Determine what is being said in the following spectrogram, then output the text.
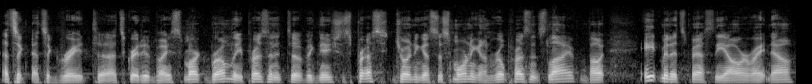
That's a that's a great uh, that's great advice. Mark Brumley, president of Ignatius Press, joining us this morning on Real Presence Live. About eight minutes past the hour right now.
